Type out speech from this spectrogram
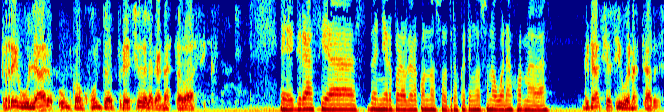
regular un conjunto de precios de la canasta básica. Eh, gracias, Daniel, por hablar con nosotros. Que tengas una buena jornada. Gracias y buenas tardes.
